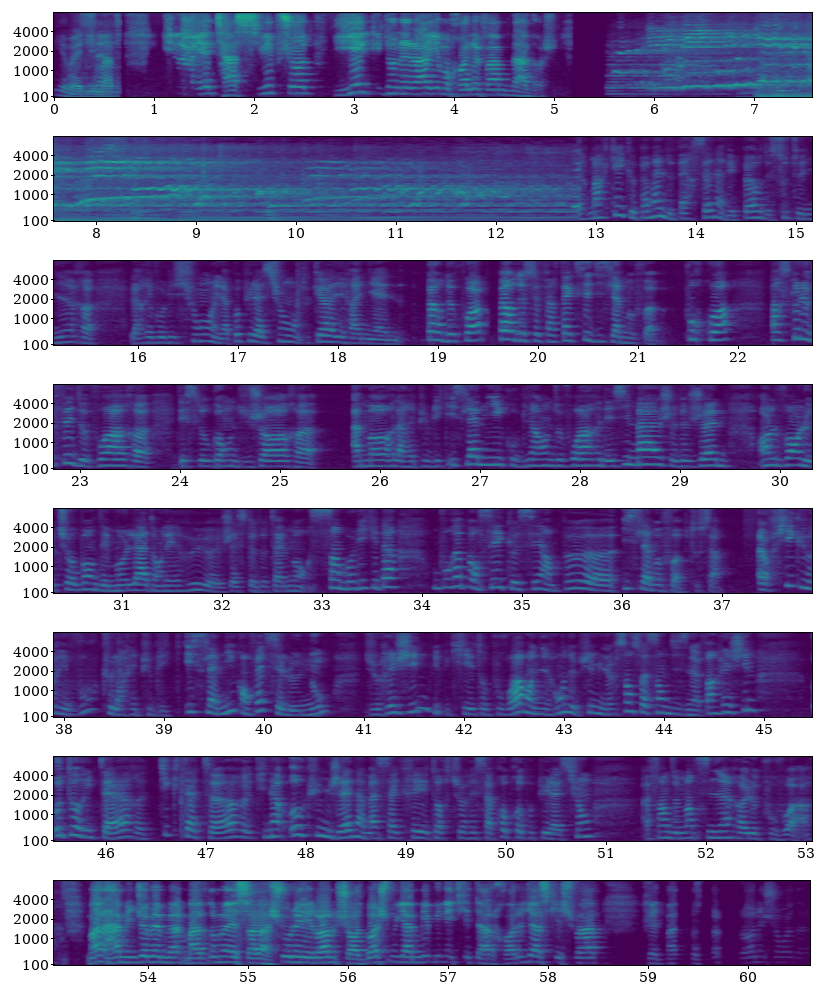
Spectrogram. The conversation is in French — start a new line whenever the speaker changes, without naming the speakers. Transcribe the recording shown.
یه ملی مطرح
این لایه تصویب شد یک دونه رأی مخالف هم نداشت
J'ai remarqué que pas mal de personnes avaient peur de soutenir la révolution et la population, en tout cas iranienne. Peur de quoi Peur de se faire taxer d'islamophobe. Pourquoi Parce que le fait de voir euh, des slogans du genre euh, mort la République islamique ou bien de voir des images de jeunes enlevant le turban des mollahs dans les rues, euh, geste totalement symbolique, et bien on pourrait penser que c'est un peu euh, islamophobe tout ça. Alors figurez-vous que la République islamique, en fait, c'est le nom du régime qui est au pouvoir en Iran depuis 1979. Un régime autoritaire, dictateur, qui n'a aucune gêne à massacrer et torturer sa propre population afin de maintenir le pouvoir.
من همینجا به مردم سرحشور ایران شادباش میگم می‌بینید که در خارج از کشور خدمتگزاران شما در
